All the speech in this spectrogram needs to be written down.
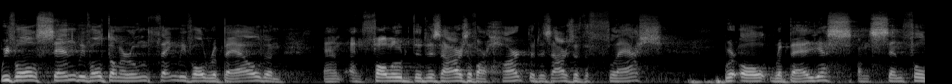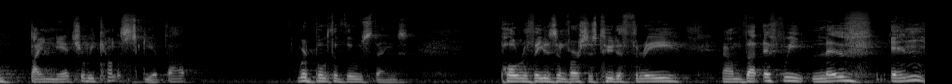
We've all sinned, we've all done our own thing, we've all rebelled and, and, and followed the desires of our heart, the desires of the flesh. We're all rebellious and sinful by nature. We can't escape that. We're both of those things. Paul reveals in verses 2 to 3 um, that if we live in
